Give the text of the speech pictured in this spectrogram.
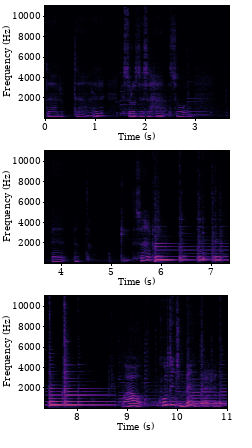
Där och där. Så låter det så här. Så. Eh, vänta. Så här kanske. Wow. Coolt instrument verkligen.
